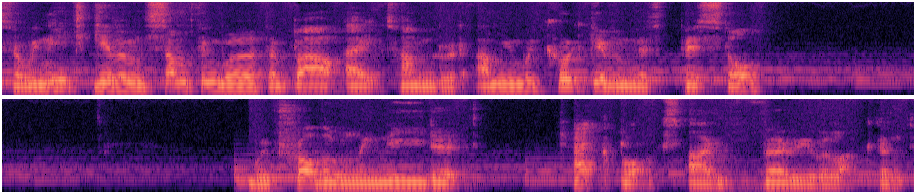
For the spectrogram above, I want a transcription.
So we need to give them something worth about 800. I mean, we could give them this pistol. We probably need it. Tech blocks, I'm very reluctant.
